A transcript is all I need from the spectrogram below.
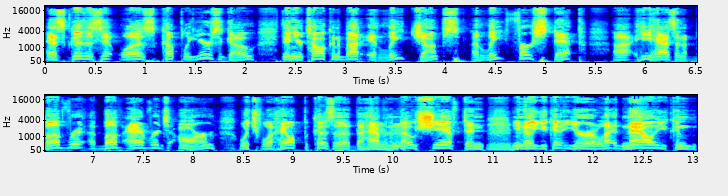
as good as it was a couple of years ago, then you're talking about elite jumps, elite first step. Uh, he has an above above average arm, which will help because of the having mm-hmm. no shift, and mm-hmm. you know you can you're now you can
